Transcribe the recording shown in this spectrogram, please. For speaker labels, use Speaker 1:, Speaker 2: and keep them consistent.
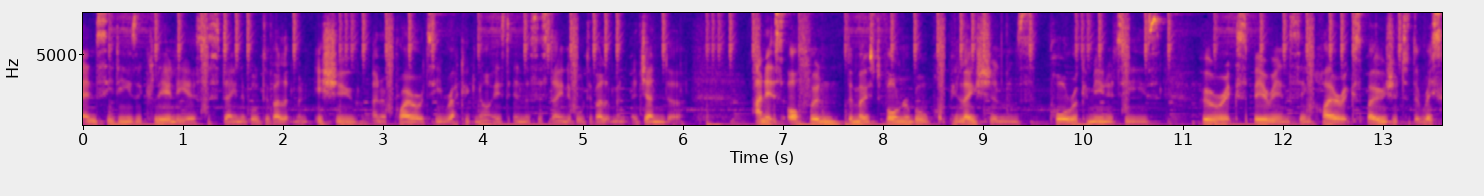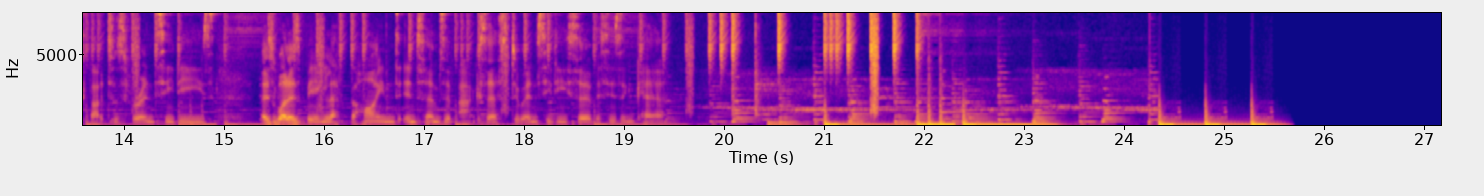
Speaker 1: NCDs are clearly a sustainable development issue and a priority recognised in the Sustainable Development Agenda. And it's often the most vulnerable populations, poorer communities, who are experiencing higher exposure to the risk factors for NCDs, as well as being left behind in terms of access to NCD services and care.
